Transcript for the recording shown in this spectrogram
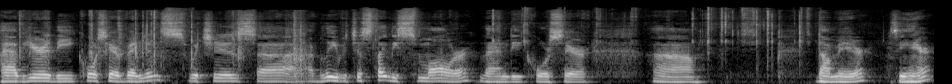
I have here the Corsair Vengeance, which is, uh, I believe, it's just slightly smaller than the Corsair uh, Dominator. See here,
